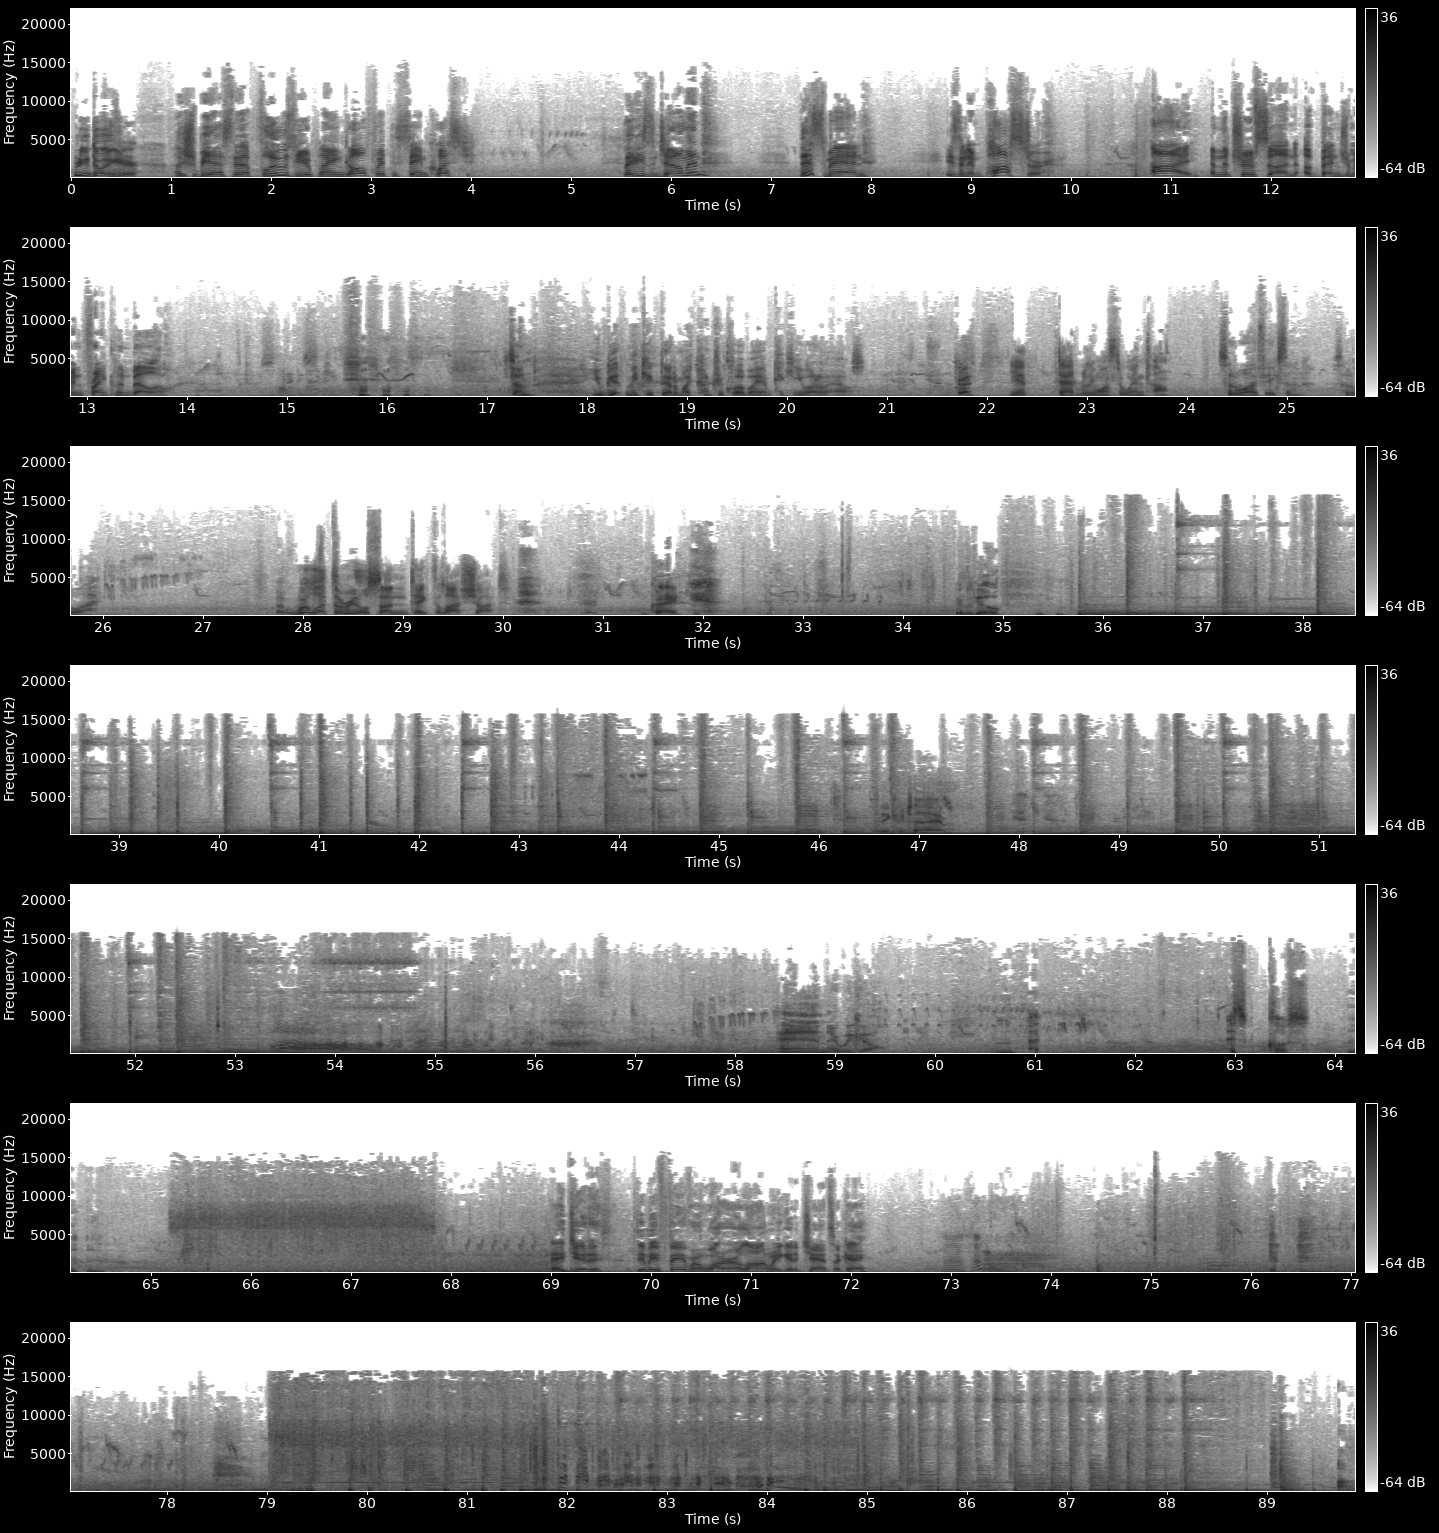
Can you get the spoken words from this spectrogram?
What are you doing here? I should be asking that floozy you're playing golf with the same question. Ladies and gentlemen, this man is an imposter. I am the true son of Benjamin Franklin Bellow. Son, you get me kicked out of my country club, I am kicking you out of the house. Okay? Yeah, Dad really wants to win, Tom. So do I, fake son. So do I. Uh, we'll let the real son take the last shot. Okay. Here we go. time. And there we go. Hmm? Uh, it's close. Mm-mm. Hey, Judith, do me a favor and water our lawn when you get a chance, okay? I'm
